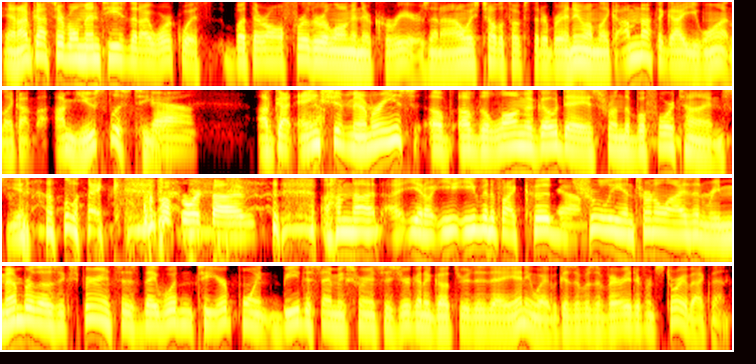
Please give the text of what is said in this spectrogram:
and I've got several mentees that I work with, but they're all further along in their careers. And I always tell the folks that are brand new, I'm like, I'm not the guy you want. Like I'm I'm useless to you. yeah. I've got ancient memories of of the long ago days from the before times, you know, like Before times. I'm not, uh, you know, e- even if I could Yeah. truly internalize and remember those experiences, they wouldn't, to your point, be the same experiences you're going to go through today anyway, because it was a very different story back then.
